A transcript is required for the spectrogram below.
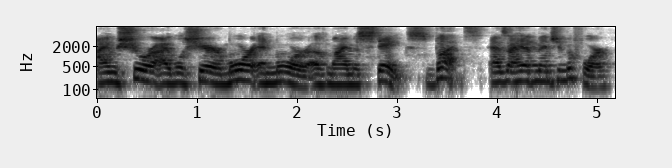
I'm sure I will share more and more of my mistakes. But as I have mentioned before,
